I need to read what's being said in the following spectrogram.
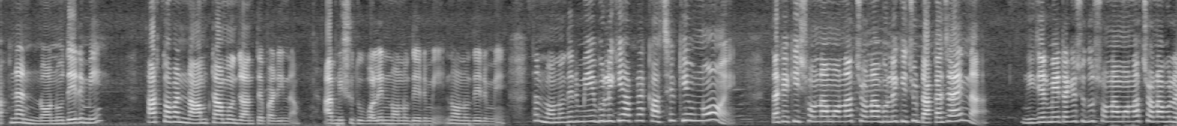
আপনার ননদের মেয়ে তার তো আবার নাম টামও জানতে পারি না। আপনি শুধু বলেন ননদের মেয়ে ননদের মেয়ে। তা ননদের মেয়ে বলে কি আপনার কাছের কেউ নয়? তাকে কি সোনা মনা চোনা বলে কিছু ডাকা যায় না? নিজের মেয়েটাকে শুধু সোনা মনা চোনা বলে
